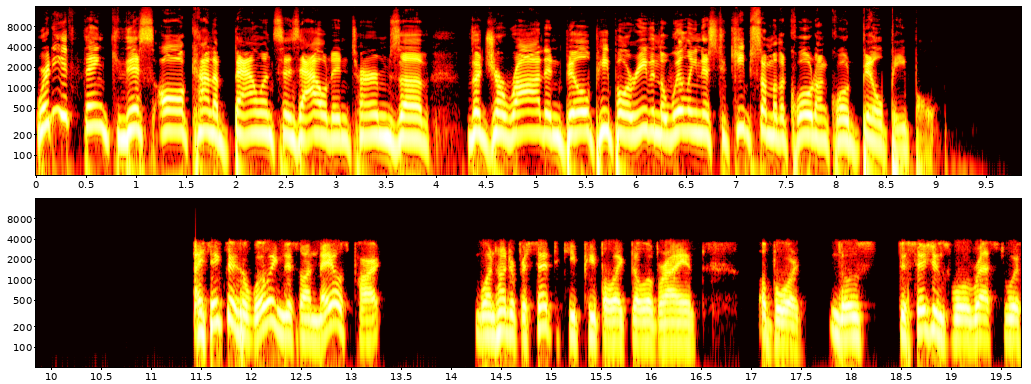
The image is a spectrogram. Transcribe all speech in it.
Where do you think this all kind of balances out in terms of the Jerod and Bill people, or even the willingness to keep some of the quote unquote Bill people? I think there's a willingness on Mayo's part, 100% to keep people like Bill O'Brien aboard. Those decisions will rest with,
